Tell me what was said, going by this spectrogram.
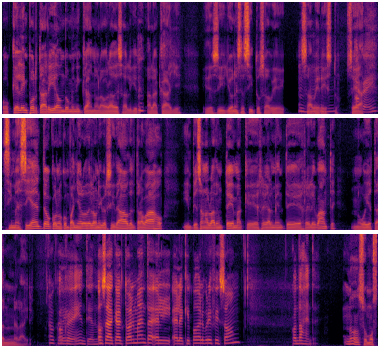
o qué le importaría a un dominicano a la hora de salir a la calle y decir yo necesito saber saber esto. O sea, si me siento con los compañeros de la universidad o del trabajo y empiezan a hablar de un tema que es realmente relevante, no voy a estar en el aire. Ok. Ok, entiendo. O sea, que actualmente el, el equipo del briefing son... ¿Cuánta gente? No, somos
